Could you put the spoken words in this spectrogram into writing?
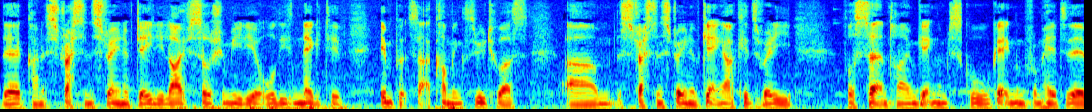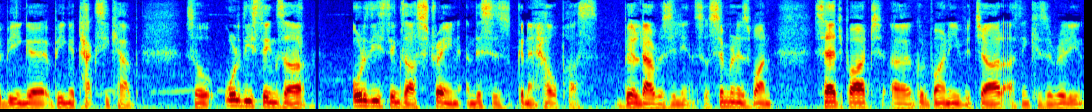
the kind of stress and strain of daily life, social media, all these negative inputs that are coming through to us, um, the stress and strain of getting our kids ready for a certain time, getting them to school, getting them from here to there, being a being a taxi cab. So all of these things are all of these things are strain, and this is going to help us build our resilience. So Simran is one. Sehaj Path, uh, Gurbani Vichar, I think is a really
